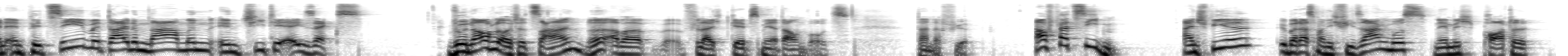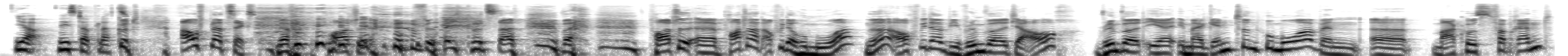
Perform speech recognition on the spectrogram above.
ein NPC mit deinem Namen in GTA 6. Würden auch Leute zahlen, ne? aber vielleicht gäbe es mehr Downvotes dann dafür. Auf Platz 7. Ein Spiel, über das man nicht viel sagen muss, nämlich Portal. Ja, nächster Platz. Gut, auf Platz 6. Ja, Portal, vielleicht kurz da. Weil Portal, äh, Portal hat auch wieder Humor, ne? Auch wieder, wie Rimworld ja auch. Rimworld eher emergenten Humor, wenn äh, Markus verbrennt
